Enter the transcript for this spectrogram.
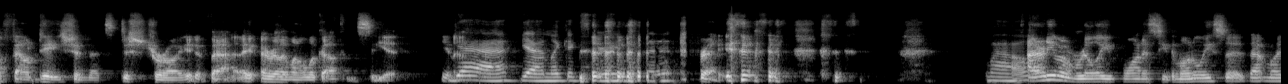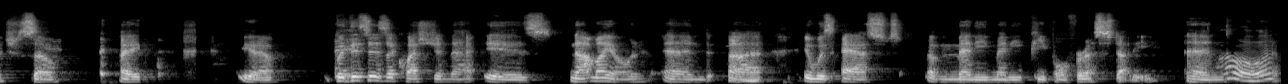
a foundation that's destroyed of that. I, I really want to look up and see it. You know? Yeah, yeah, and like experience it. Right. wow. I don't even really want to see the Mona Lisa that much. So I, you know, but this is a question that is not my own. And uh, it was asked of many, many people for a study. And oh,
